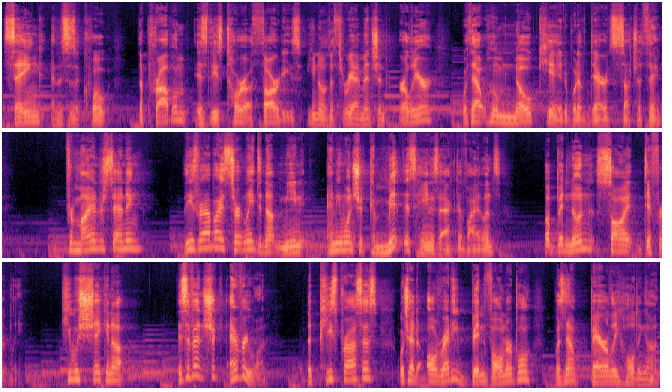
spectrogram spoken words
saying, and this is a quote, the problem is these Torah authorities, you know, the three I mentioned earlier, without whom no kid would have dared such a thing. From my understanding, these rabbis certainly did not mean anyone should commit this heinous act of violence, but Ben Nun saw it differently. He was shaken up. This event shook everyone. The peace process, which had already been vulnerable, was now barely holding on.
